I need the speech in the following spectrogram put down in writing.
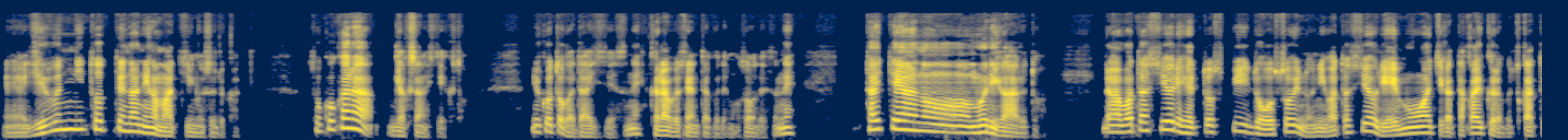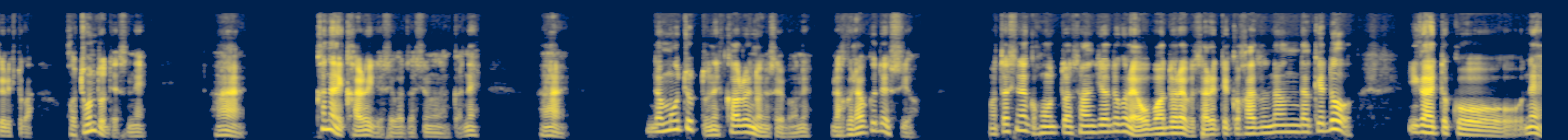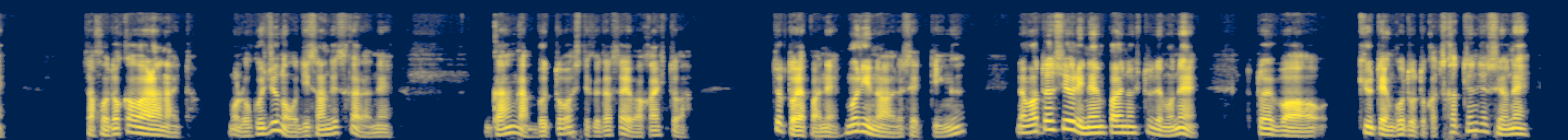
えー、自分にとって何がマッチングするかって。そこから逆算していくということが大事ですね。クラブ選択でもそうですね。大抵、あの、無理があると。だから私よりヘッドスピード遅いのに、私より MOH が高いクラブ使ってる人がほとんどですね。はい。かなり軽いですよ、私のなんかね。はい。だもうちょっとね、軽いのにすればね、楽々ですよ。私なんか本当は30ヤードぐらいオーバードライブされていくはずなんだけど、意外とこうね、さほど変わらないと。もう60のおじさんですからね、ガンガンぶっ飛ばしてください、若い人は。ちょっとやっぱね、無理のあるセッティング。で私より年配の人でもね、例えば9.5度とか使ってんですよね。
